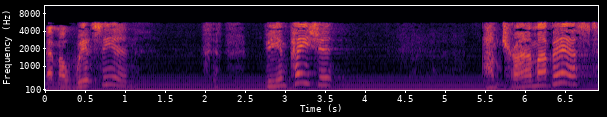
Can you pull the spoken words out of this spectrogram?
at my wits' end, being patient. I'm trying my best.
